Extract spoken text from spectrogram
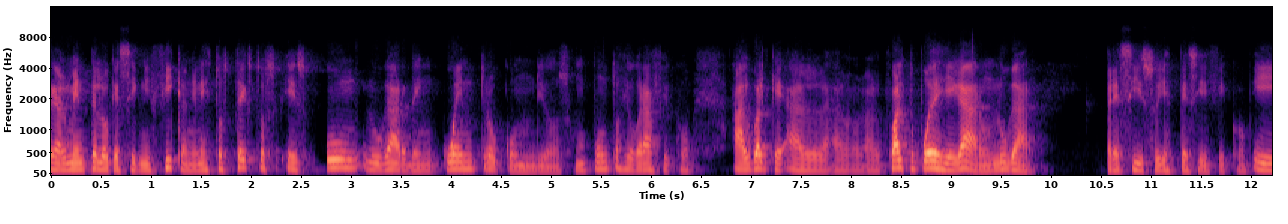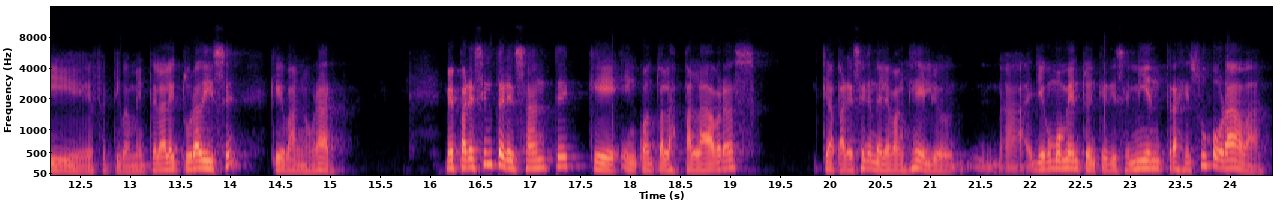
realmente lo que significan en estos textos es un lugar de encuentro con Dios, un punto geográfico algo al, que, al, al, cual tú puedes llegar, un lugar preciso y específico. Y efectivamente la lectura dice que van a orar. Me parece interesante que en cuanto a las palabras que aparecen en el Evangelio, ah, llega un momento en que dice, mientras Jesús oraba,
